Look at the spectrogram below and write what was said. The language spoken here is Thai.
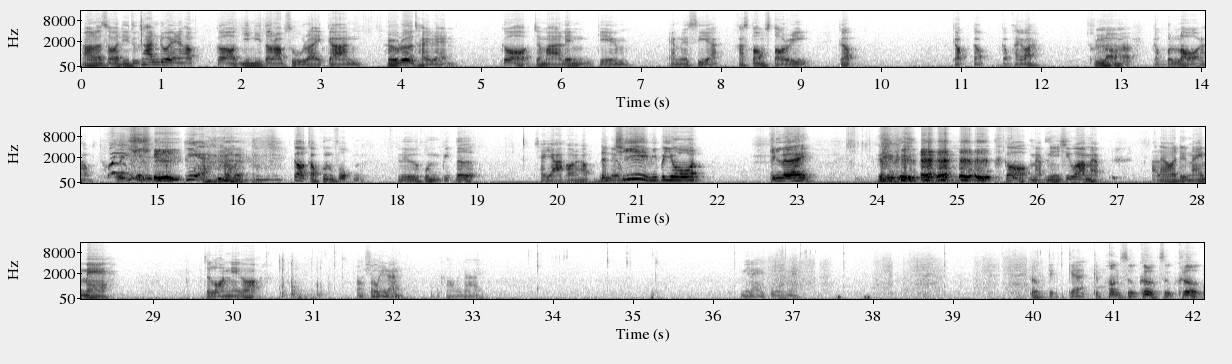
เอาละสวัสดีทุกท่านด้วยนะครับ ก็ยินดีต้อนรับสู่รายการ Horror Thailand ก็จะมาเล่นเกม Amnesia Custom Story กับ กับกับกับใครวะคนรอครับ กับคนหล่อนะครับเฮียก็กับคุณฟุก หรือคุณปีเตอร์ฉายาเขานะครับเหมืดัอนนเดิมชี่มีประโยชน์ กินเลย ก็แมปนี้ชื่อว่าแมปอะไรวะ The Nightmare จะร้อนไงก็มาชมกันเข้าไม่ได้ มีอะไรให้กูบ้างเนี่ยโต๊ะแก่ๆกับห้องสู่โครกสู่โครก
